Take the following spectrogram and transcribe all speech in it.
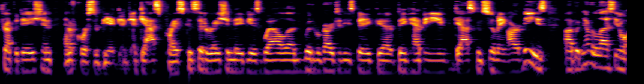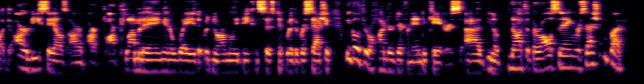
trepidation. And of course, there'd be a, a gas price consideration maybe as well uh, with regard to these big, uh, big, heavy gas-consuming RVs. Uh, but nevertheless, you know, RV sales are, are, are plummeting in a way that would normally be consistent with a recession. We go through a hundred different indicators. Uh, you know, not that they're all saying recession, but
